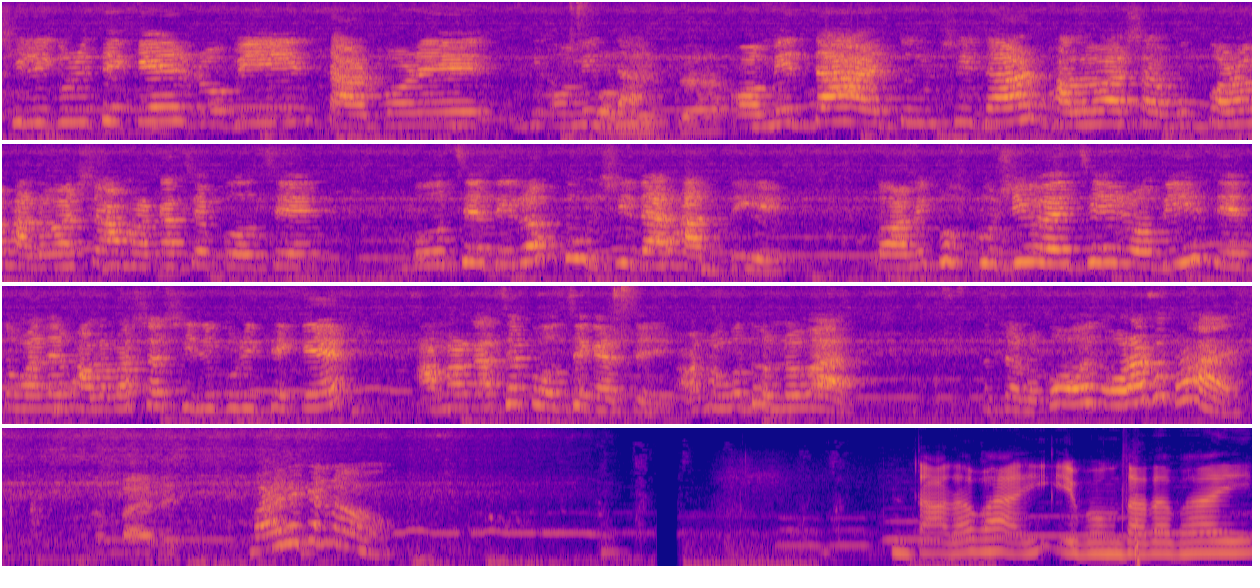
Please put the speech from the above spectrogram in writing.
শিলিগুড়ি থেকে রবিন তারপরে অমিত দা। অমিত দা। অমিত দা আর তুলসীদার ভালোবাসা বুক করা ভালোবাসা আমার কাছে পৌঁছে পৌঁছে দিল তুলসীদার হাত দিয়ে। তো আমি খুব খুশি হয়েছি রবি যে তোমাদের ভালোবাসা শিলিগুড়ি থেকে আমার কাছে পৌঁছে গেছে। অসংখ্য ধন্যবাদ। চলো ও- ওরা কোথায়? বাইরে। বাইরে কেন? দাদা ভাই এবং দাদা ভাই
